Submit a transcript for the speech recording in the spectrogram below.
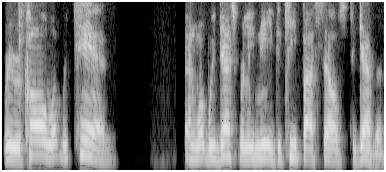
We recall what we can and what we desperately need to keep ourselves together.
